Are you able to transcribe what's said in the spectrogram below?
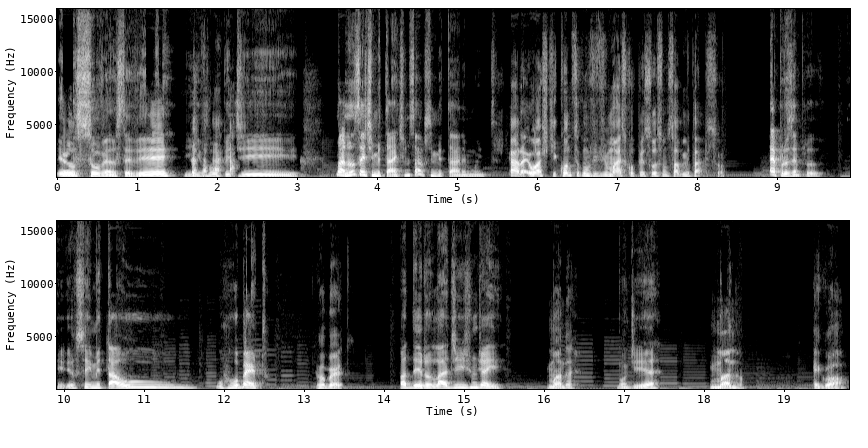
Eu sou o Vênus TV e vou pedir. Mano, não sei te imitar, a gente não sabe se imitar, né? Muito. Cara, eu acho que quando você convive mais com a pessoa, você não sabe imitar a pessoa. É, por exemplo, eu sei imitar o. O Roberto, Roberto, padeiro lá de Jundiaí. manda. Bom dia. Mano, é igual.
